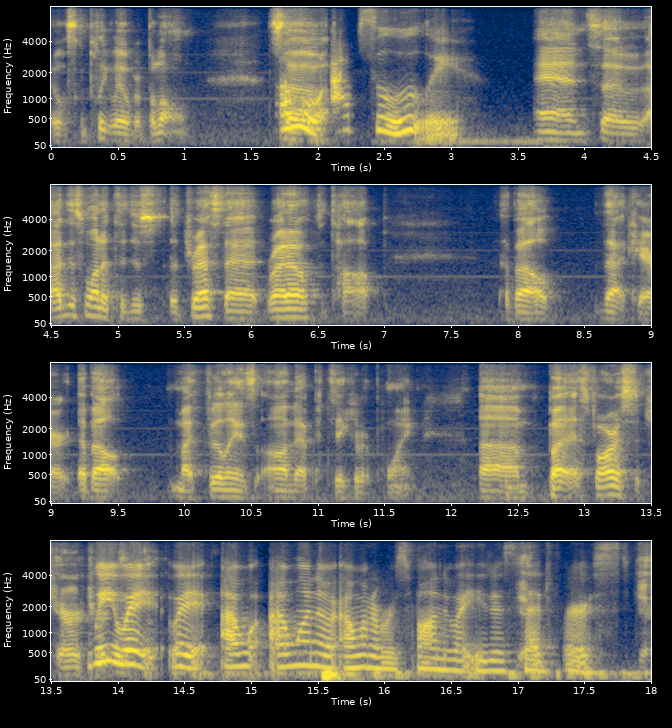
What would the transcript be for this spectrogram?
It was completely overblown. So oh, absolutely. and so I just wanted to just address that right off the top about that character, about my feelings on that particular point. Um, but as far as the character, Wait, wait, wait. I want to I want to respond to what you just Yeah. said first. Yeah.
